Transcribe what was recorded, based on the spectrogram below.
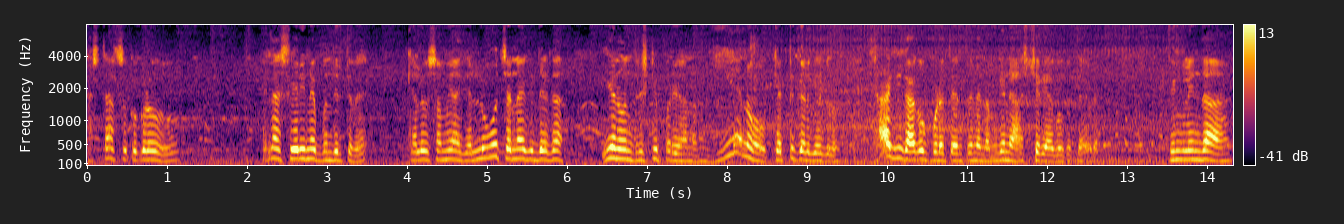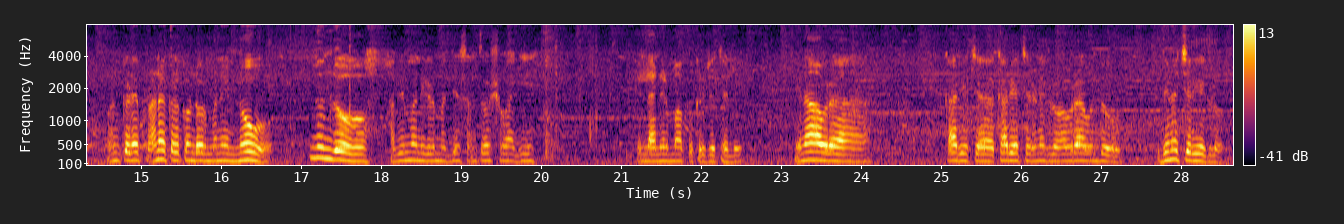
ಕಷ್ಟ, ಸುಖಗಳು ಎಲ್ಲ ಸೇರಿನೇ ಬಂದಿರ್ತವೆ. ಕೆಲವು ಸಮಯ ಎಲ್ಲವೂ ಚೆನ್ನಾಗಿದ್ದಾಗ ಏನೋ ಒಂದು ದೃಷ್ಟಿ ಪರಿಹಾರ, ಏನು ಕೆಟ್ಟ ಗಳಿಗೆಗಳು ಹೇಗೀಗ ಆಗೋಗ್ಬಿಡುತ್ತೆ ಅಂತಲೇ ನಮಗೇನೆ ಆಶ್ಚರ್ಯ ಆಗೋಗುತ್ತೆ ಅವರೇ. ತಿಂಗಳಿಂದ ಒಂದು ಕಡೆ ಪ್ರಾಣ ಕಳ್ಕೊಂಡವ್ರ ಮನೆ ನೋವು, ಇನ್ನೊಂದು ಅಭಿಮಾನಿಗಳ ಮಧ್ಯೆ ಸಂತೋಷವಾಗಿ ಎಲ್ಲ ನಿರ್ಮಾಪಕರ ಜೊತೆಯಲ್ಲಿ ದಿನಾ ಅವರ ಕಾರ್ಯಚ ಕಾರ್ಯಾಚರಣೆಗಳು, ಅವರ ಒಂದು ದಿನಚರ್ಯೆಗಳು.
